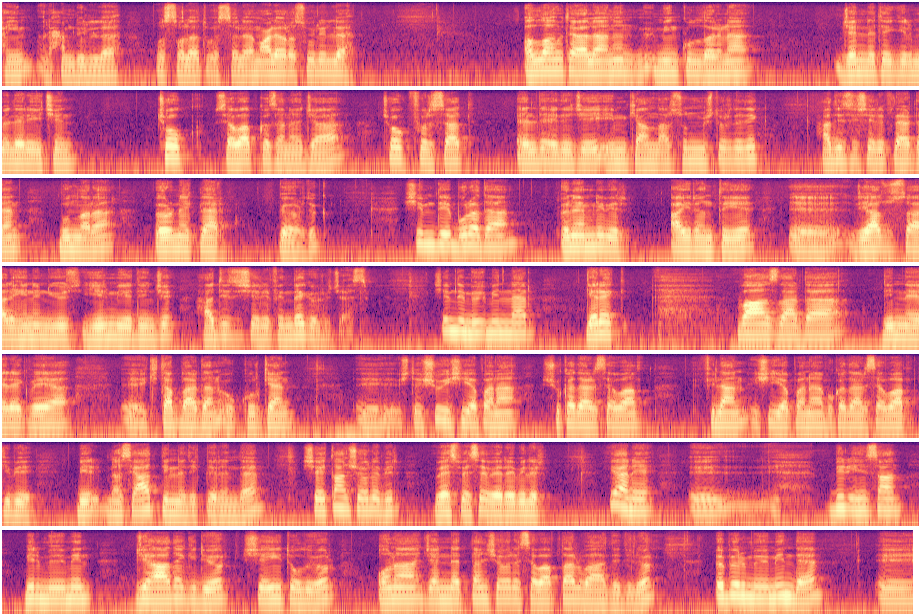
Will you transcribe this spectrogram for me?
Bismillahirrahmanirrahim. Elhamdülillah. Ve salatu ve selamu ala Resulillah. Allahu Teala'nın mümin kullarına cennete girmeleri için çok sevap kazanacağı, çok fırsat elde edeceği imkanlar sunmuştur dedik. Hadis-i şeriflerden bunlara örnekler gördük. Şimdi burada önemli bir ayrıntıyı e, Riyazu Salihin'in 127. hadis-i şerifinde göreceğiz. Şimdi müminler gerek vaazlarda dinleyerek veya e, kitaplardan okurken e, işte şu işi yapana şu kadar sevap, filan işi yapana bu kadar sevap gibi bir nasihat dinlediklerinde şeytan şöyle bir vesvese verebilir. Yani e, bir insan, bir mümin cihada gidiyor, şehit oluyor. Ona cennetten şöyle sevaplar vaat ediliyor. Öbür mümin de e,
